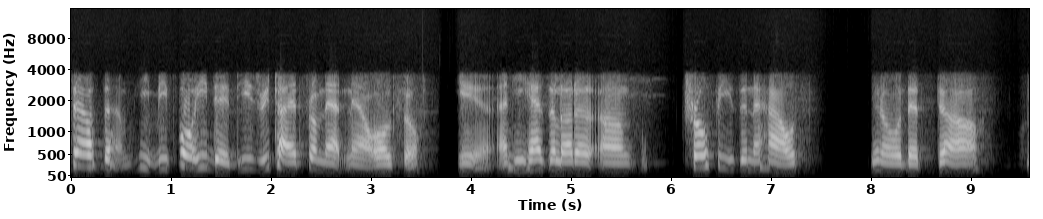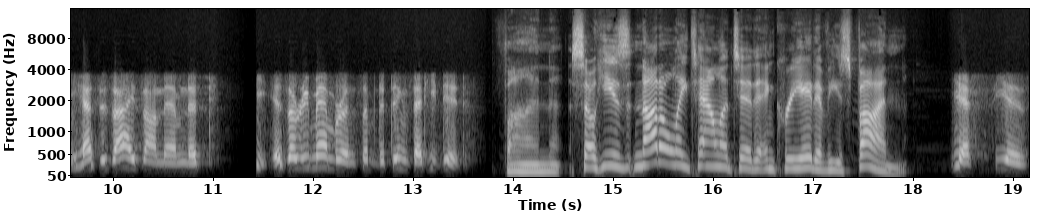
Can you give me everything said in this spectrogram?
sells them. He before he did. He's retired from that now, also. Yeah, and he has a lot of um, trophies in the house. You know that uh, he has his eyes on them. That he is a remembrance of the things that he did. Fun. So he's not only talented and creative, he's fun. Yes, he is.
